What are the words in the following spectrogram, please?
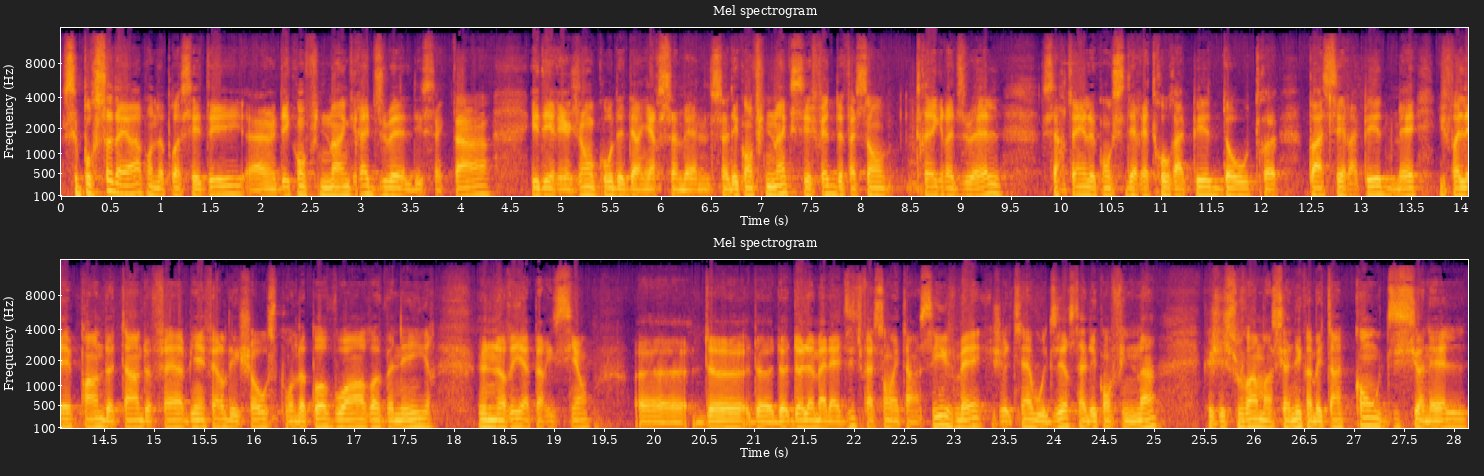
C'est pour ça d'ailleurs qu'on a procédé à un déconfinement graduel des secteurs et des régions au cours des dernières semaines. C'est un déconfinement qui s'est fait de façon très graduelle. Certains le considéraient trop rapide, d'autres pas assez rapide, mais il fallait prendre le temps de faire bien faire des choses pour ne pas voir revenir une réapparition euh, de, de, de, la maladie de façon intensive, mais je tiens à vous dire, c'est un déconfinement que j'ai souvent mentionné comme étant conditionnel,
